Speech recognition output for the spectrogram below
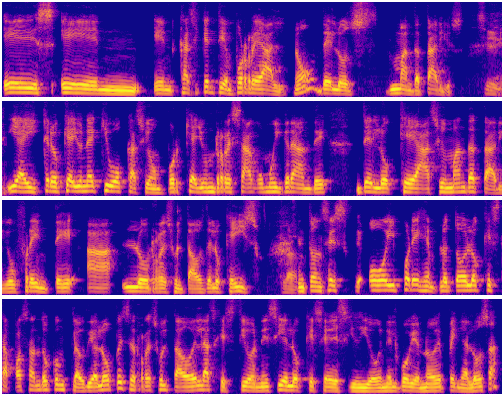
es en, casi que en tiempo real, ¿no? De los mandatarios. Y ahí creo que hay una equivocación porque hay un rezago muy grande de lo que hace un mandatario frente a los resultados de lo que hizo. Entonces, hoy, por ejemplo, todo lo que está pasando con Claudia López es resultado de las gestiones y de lo que se decidió en el gobierno de Peñalosa.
